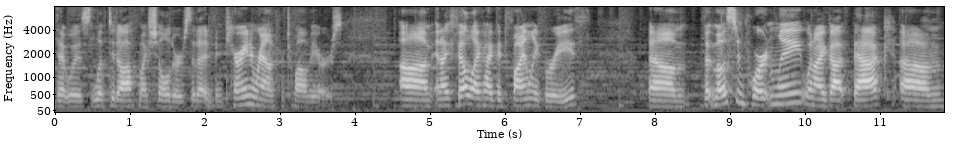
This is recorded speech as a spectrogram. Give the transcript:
that was lifted off my shoulders that I had been carrying around for 12 years. Um, and I felt like I could finally breathe. Um, but most importantly, when I got back um,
